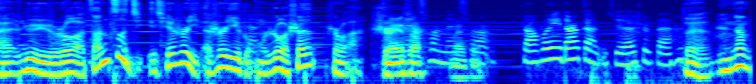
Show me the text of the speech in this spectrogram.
哎预预热，咱自己其实也是一种热身，是吧？没错没错没没错，找回一点感觉是呗？对，你看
